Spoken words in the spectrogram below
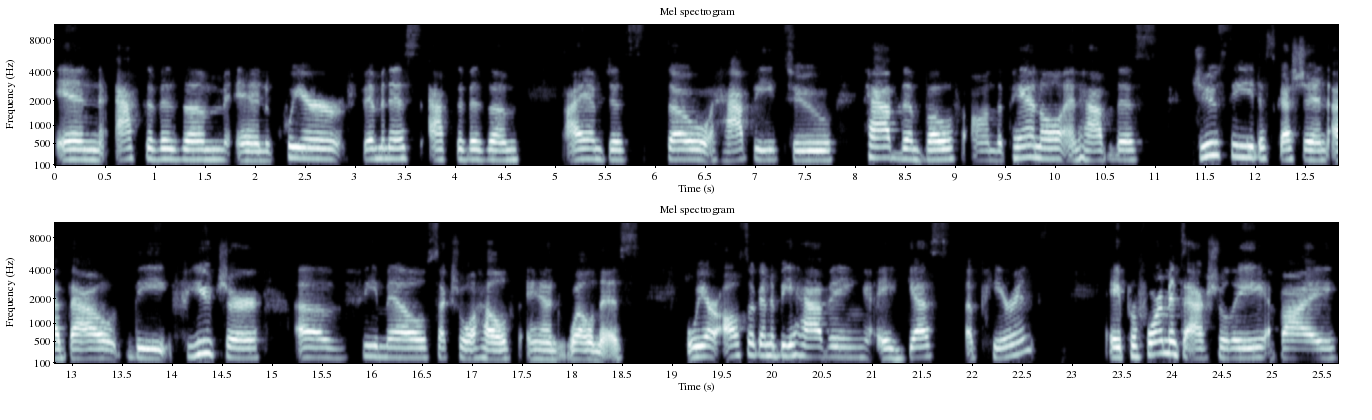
in activism and queer feminist activism. I am just so happy to have them both on the panel and have this juicy discussion about the future of female sexual health and wellness. We are also going to be having a guest appearance, a performance actually by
